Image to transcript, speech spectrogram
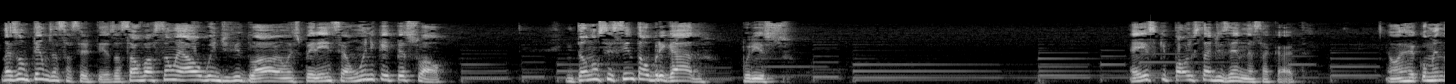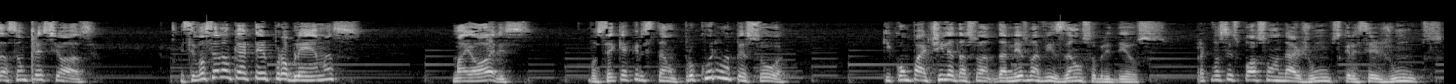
Nós não temos essa certeza. A salvação é algo individual, é uma experiência única e pessoal. Então não se sinta obrigado por isso. É isso que Paulo está dizendo nessa carta. É uma recomendação preciosa. E se você não quer ter problemas, maiores, você que é cristão, procure uma pessoa que compartilha da, sua, da mesma visão sobre Deus, para que vocês possam andar juntos, crescer juntos,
